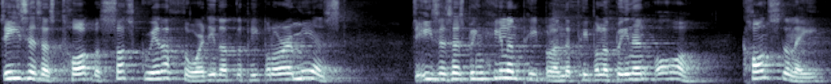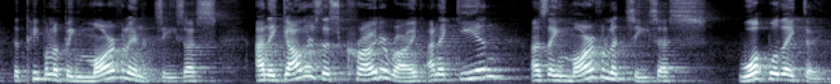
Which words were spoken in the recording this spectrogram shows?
Jesus has taught with such great authority that the people are amazed. Jesus has been healing people, and the people have been in awe. Constantly, the people have been marveling at Jesus, and he gathers this crowd around, and again, as they marvel at Jesus, what will they do?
